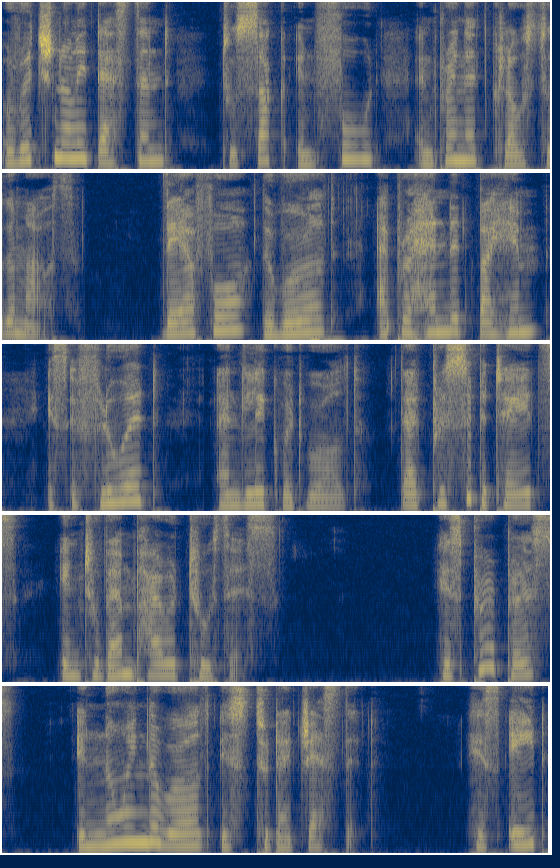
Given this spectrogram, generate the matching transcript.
originally destined to suck in food and bring it close to the mouth. Therefore, the world apprehended by him is a fluid and liquid world that precipitates into Vampyroteuthis. His purpose in knowing the world is to digest it. His eight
